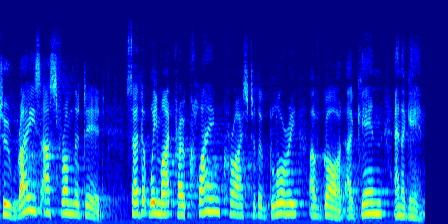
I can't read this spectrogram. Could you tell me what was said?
to raise us from the dead, so that we might proclaim Christ to the glory of God again and again.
